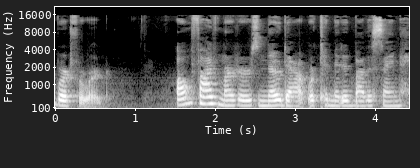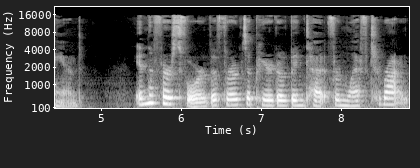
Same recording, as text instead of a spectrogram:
word for word. All five murders, no doubt, were committed by the same hand. In the first four, the throats appear to have been cut from left to right.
